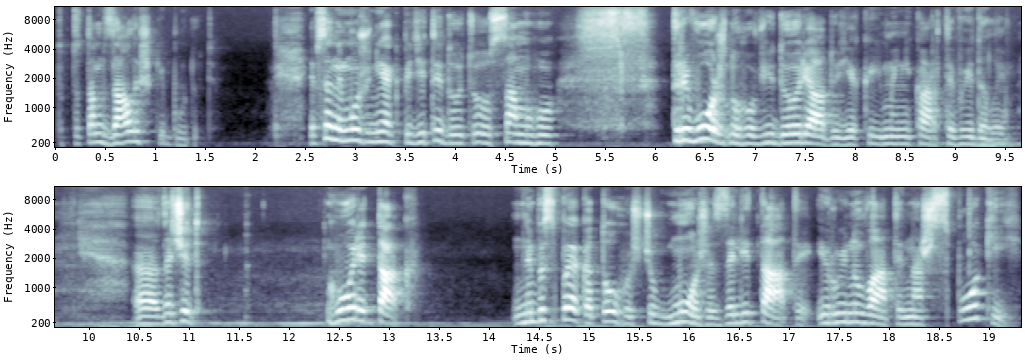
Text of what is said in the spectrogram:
тобто там залишки будуть. Я все не можу ніяк підійти до цього самого тривожного відеоряду, який мені карти видали. Е, значить, говорять так: небезпека того, що може залітати і руйнувати наш спокій,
